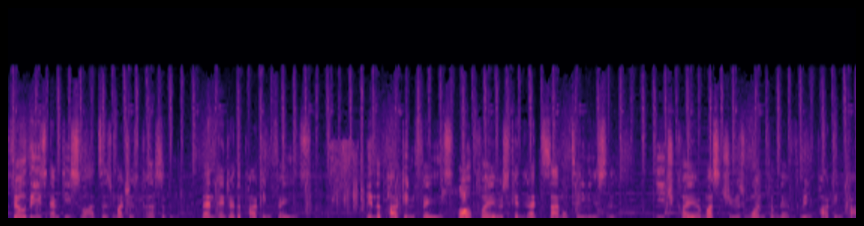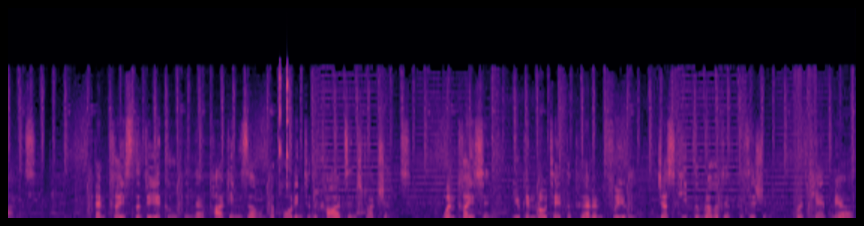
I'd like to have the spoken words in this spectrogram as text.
Fill these empty slots as much as possible, then enter the parking phase. In the parking phase, all players can act simultaneously. Each player must choose one from their three parking cards Then place the vehicle in their parking zone according to the card's instructions. When placing, you can rotate the pattern freely, just keep the relative position, but can't mirror.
